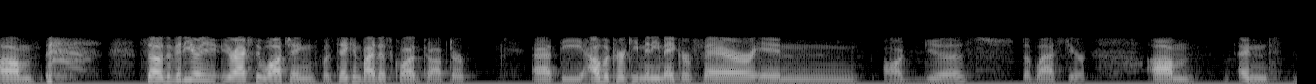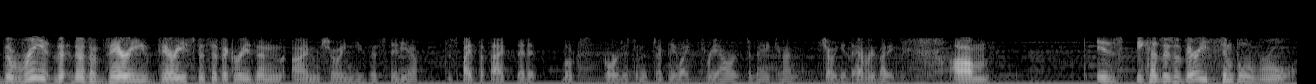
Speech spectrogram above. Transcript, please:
Um, so the video you're actually watching was taken by this quadcopter at the Albuquerque Mini Maker Fair in August of last year. Um, and the re- th- there's a very very specific reason I'm showing you this video despite the fact that it looks gorgeous and it took me like three hours to make and I'm showing it to everybody, um, is because there's a very simple rule.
